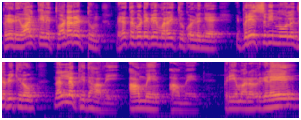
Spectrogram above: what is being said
பிள்ளையுடைய வாழ்க்கையில தொடரட்டும். இரத்த கோட்டைகளை மறைத்துக் கொள்ளுங்க. பிரேசுவின் மூலம் ஜபிக்கிறோம். நல்ல பிதாவே. ஆமேன் ஆமேன். பிரியமானவர்களே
